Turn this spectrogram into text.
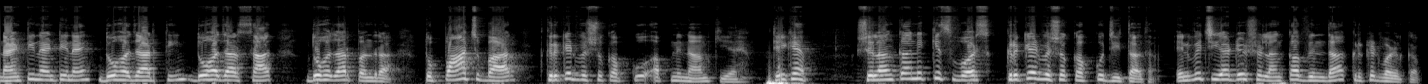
1999, 2003, 2007, 2015 तो पाँच बार क्रिकेट विश्व कप को अपने नाम किया है। ठीक है? श्रीलंका ने किस वर्ष क्रिकेट विश्व कप को जीता था? In which year did Sri Lanka win the cricket World Cup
